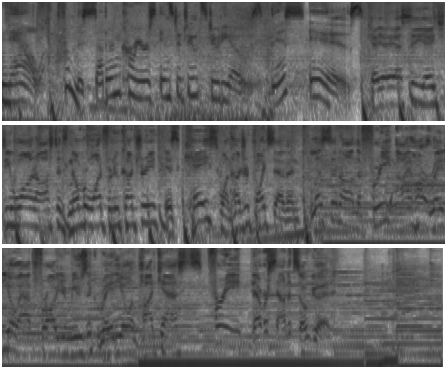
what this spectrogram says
Now, from the Southern Careers Institute studios, this is KASE HD1, Austin's number one for new country, is KASE 100.7. Listen on the free iHeartRadio app for all your music, radio, and podcasts. Free never sounded so good.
